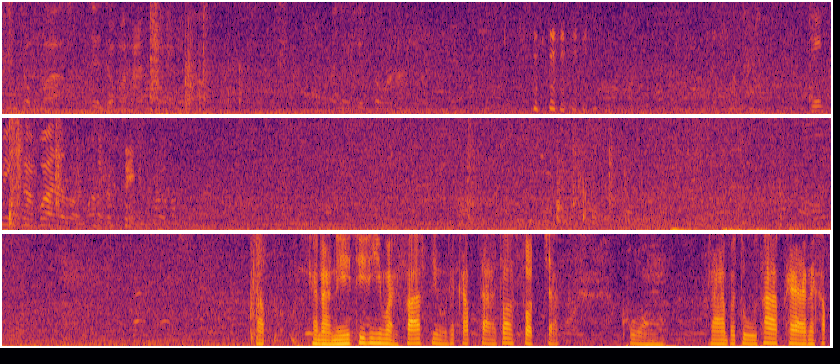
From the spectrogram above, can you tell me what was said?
ชื่นชมว่าชื่นชมอาหารอย่างนี้นะครับแล้วยังชื่นชมอาหาร หมูปิ้งข้างบ้านอร่อยมากเลยครับขณะนี้ที่ที่ใหม่ฟาสนิวนะครับถ่ทอดสดจากควงลานประตูท่าแพนะครับ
